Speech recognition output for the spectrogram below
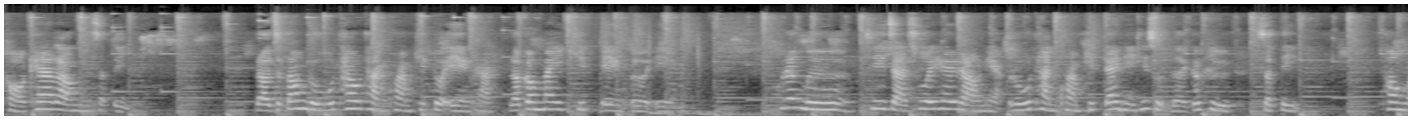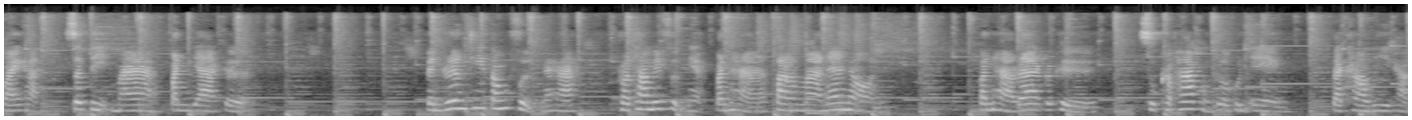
ขอแค่เรามีสติ เราจะต้องรู้เท่าทันความคิดตัวเองค่ะ แล้วก็ไม่คิดเองเออเอง เครื่องมือที่จะช่วยให้เราเนี่ยรู้ทันความคิดได้ดีที่สุดเลยก็คือ สติ ท่องไว้ค่ะ สติมาปัญญาเกิด เป็นเรื่องที่ต้องฝึกนะคะ เพราะถ้าไม่ฝึกเนี่ยปัญหาตามมาแน่นอน ปัญหาแรกก็คือสุขภาพของตัวคุณเอง แต่ข่าวดีค่ะ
